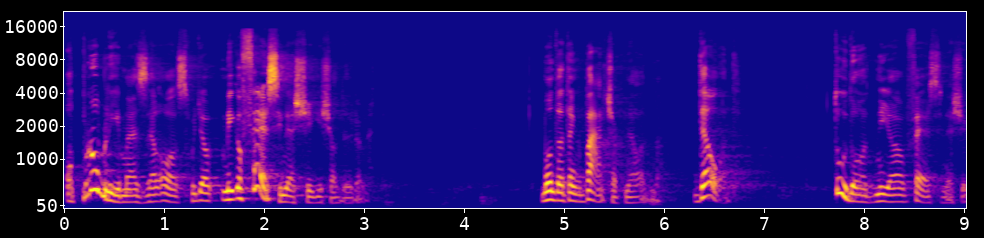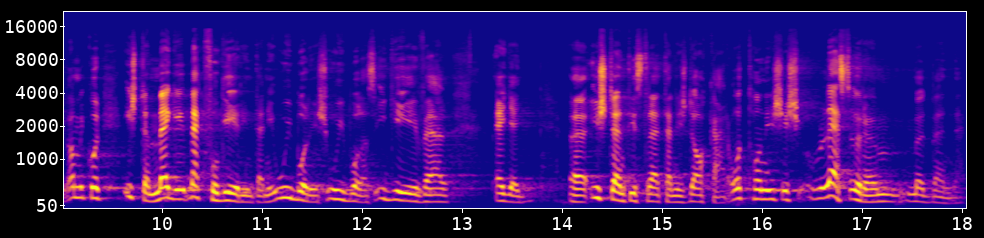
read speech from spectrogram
A probléma ezzel az, hogy a, még a felszínesség is ad örömet. Mondhatnánk, bárcsak ne adna. De ad. Tud adni a felszínesség. Amikor Isten meg, meg fog érinteni újból és újból az igével, egy-egy e, Isten tiszteleten is, de akár otthon is, és lesz örömöd benne.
